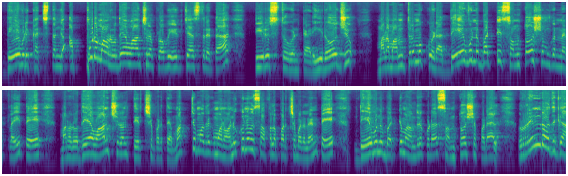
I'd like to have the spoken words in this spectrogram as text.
దేవుడు ఖచ్చితంగా అప్పుడు మన హృదయవాంఛన ప్రభు ఏం చేస్తాడట? తీరుస్తూ ఉంటాడు. ఈరోజు మనమంతరము కూడా దేవుని బట్టి సంతోషంగా ఉన్నట్లయితే మన హృదయవాంఛలను తీర్చబడతాయి. మొట్టమొదటిగా మనం అనుకున్నవి సఫలపరచబడాలంటే దేవుని బట్టి మనందరూ కూడా సంతోషపడాలి. రెండోదిగా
